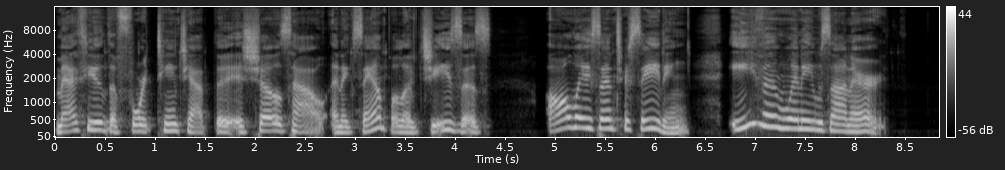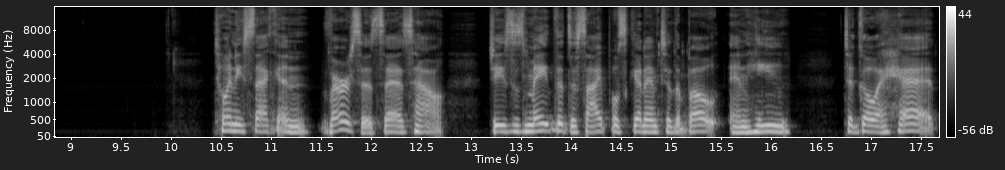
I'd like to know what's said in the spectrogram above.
Matthew the 14th chapter, it shows how an example of Jesus always interceding, even when he was on earth. 22nd verse, it says how Jesus made the disciples get into the boat and he to go ahead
